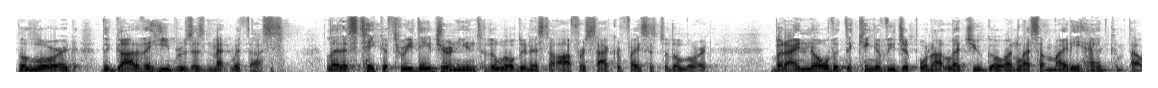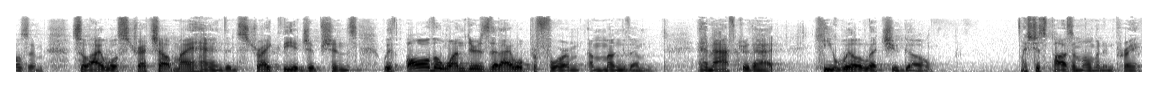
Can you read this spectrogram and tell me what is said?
The Lord, the God of the Hebrews, has met with us let us take a three day journey into the wilderness to offer sacrifices to the Lord. But I know that the king of Egypt will not let you go unless a mighty hand compels him. So I will stretch out my hand and strike the Egyptians with all the wonders that I will perform among them. And after that, he will let you go. Let's just pause a moment and pray.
